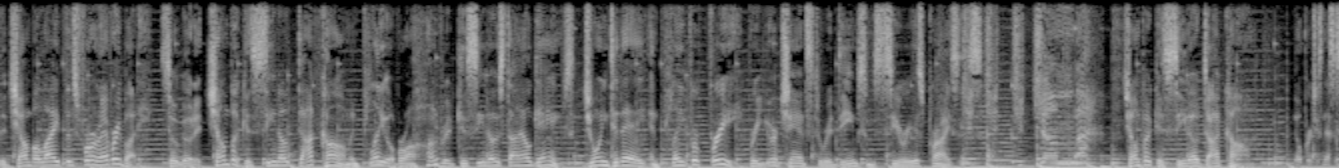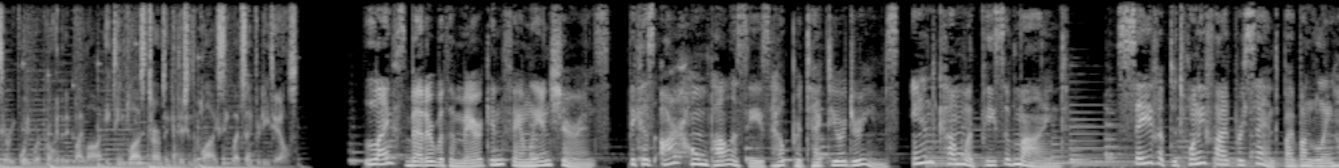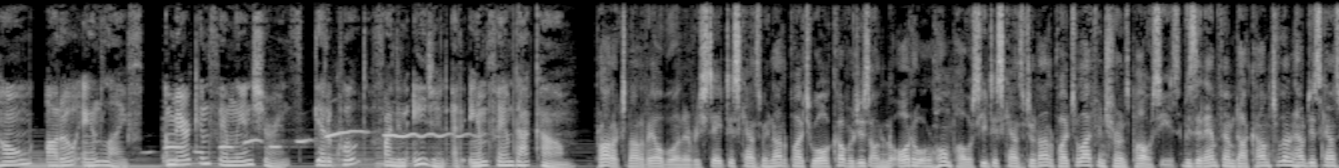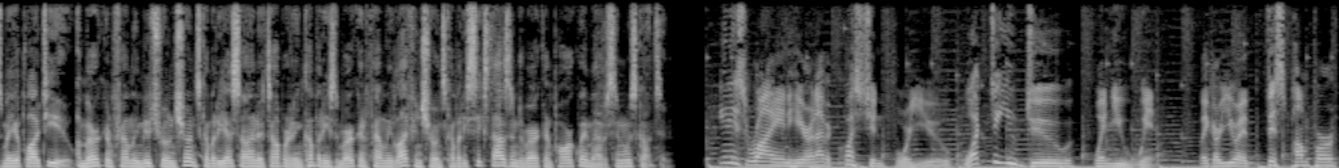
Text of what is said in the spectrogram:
The Chumba life is for everybody. So go to ChumbaCasino.com and play over 100 casino style games. Join today and play for free for your chance to redeem some serious prizes. ChumbaCasino.com. No purchase necessary. Void where prohibited by law. 18 plus terms and conditions apply. See website for details. Life's better with American Family Insurance because our home policies help protect your dreams and come with peace of mind. Save up to 25% by bundling home, auto, and life. American Family Insurance. Get a quote, find an agent at amfam.com. Products not available in every state. Discounts may not apply to all coverages on an auto or home policy. Discounts do not apply to life insurance policies. Visit amfam.com to learn how discounts may apply to you. American Family Mutual Insurance Company SI and its operating companies American Family Life Insurance Company 6000 American Parkway, Madison, Wisconsin. It is Ryan here, and I have a question for you. What do you do when you win? Like, are you a fist pumper?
